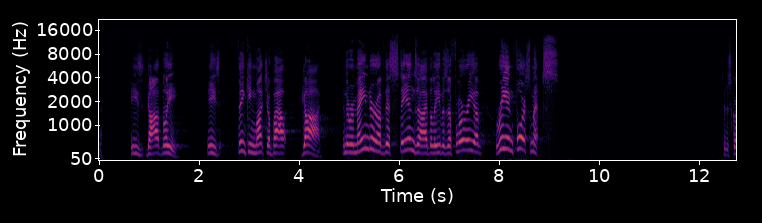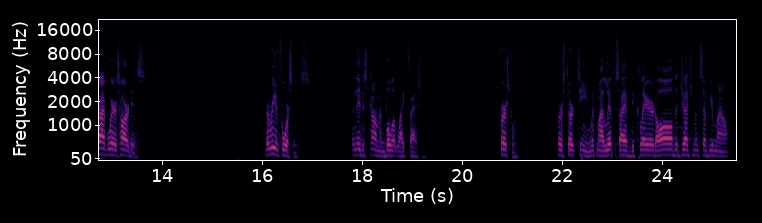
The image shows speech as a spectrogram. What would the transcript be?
He's godly. He's thinking much about God. And the remainder of this stanza, I believe, is a flurry of reinforcements to describe where his heart is. The reinforcements. And they just come in bullet like fashion. First one, verse 13 With my lips I have declared all the judgments of your mouth.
